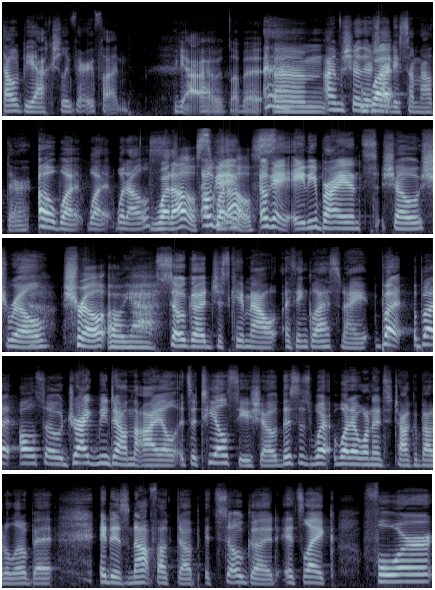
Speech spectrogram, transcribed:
that would be actually very fun. Yeah, I would love it. Um, I'm sure there's what- already some out there. Oh, what, what, what else? What else? Okay, What else? okay. Aidy Bryant's show Shrill, Shrill. Oh yeah. so good, just came out I think last night. But but also Drag Me Down the Aisle. It's a TLC show. This is what what I wanted to talk about a little bit. It is not fucked up. It's so good. It's like four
